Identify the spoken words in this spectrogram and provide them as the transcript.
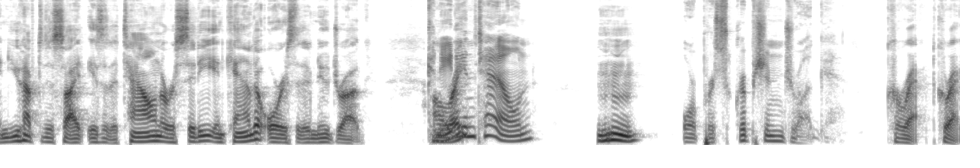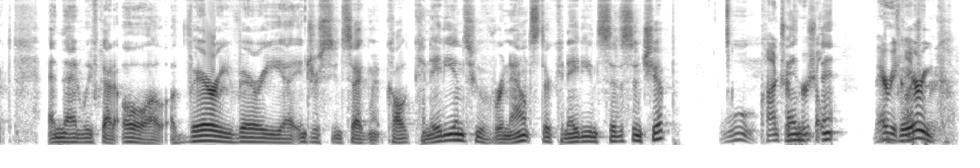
and you have to decide is it a town or a city in Canada, or is it a new drug? All right. Canadian town Mm-hmm. or prescription drug. Correct, correct. And then we've got oh a, a very very uh, interesting segment called Canadians who have renounced their Canadian citizenship. Ooh, controversial. then- very very controversial.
